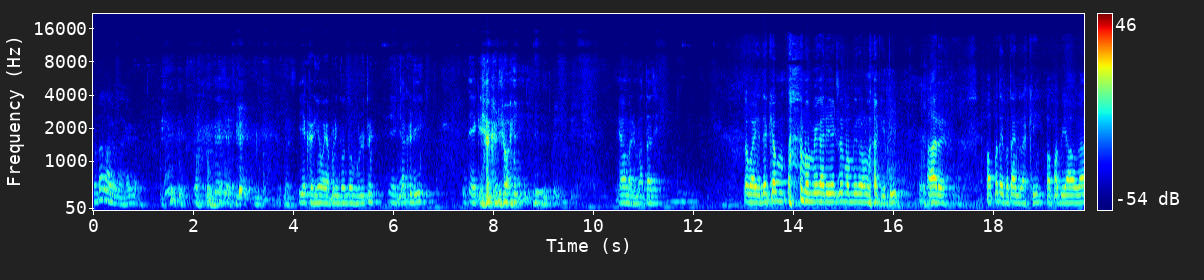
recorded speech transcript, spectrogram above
छोटा लग रहा है ये खड़ी है भाई अपनी दो दो बुलेट। एक यहाँ खड़ी? एक यहाँ खड़ी भाई? ये हमारी माता जी तो भाई, देखिए मम्मी का रिएक्शन मम्मी रोने लगी थी। और पापा तो पता नहीं रखी। पापा भी आओगा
